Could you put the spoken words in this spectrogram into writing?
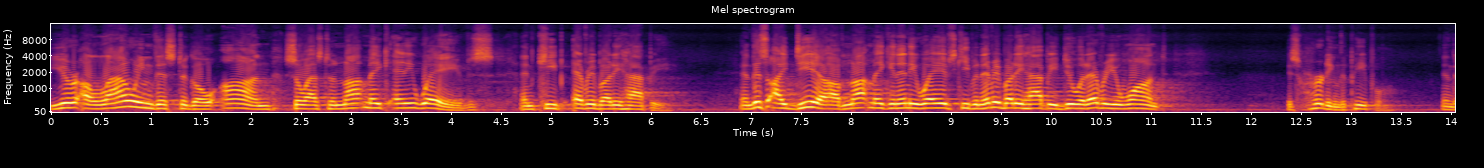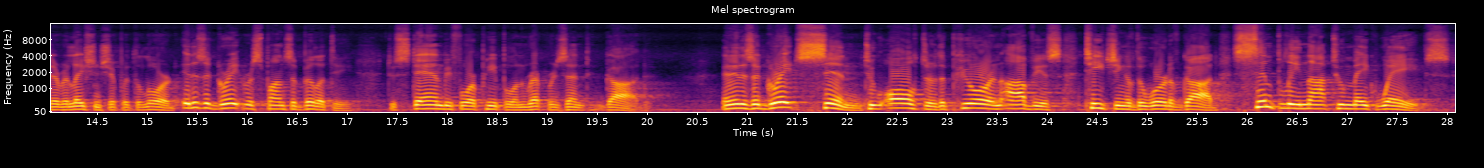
You're allowing this to go on so as to not make any waves and keep everybody happy. And this idea of not making any waves, keeping everybody happy, do whatever you want, is hurting the people in their relationship with the Lord. It is a great responsibility to stand before people and represent God. And it is a great sin to alter the pure and obvious teaching of the Word of God, simply not to make waves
